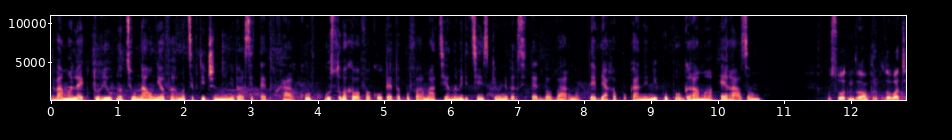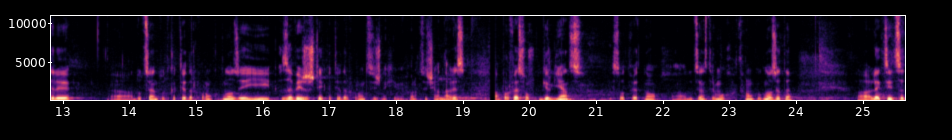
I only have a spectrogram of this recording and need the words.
Двама лектори от Националния фармацевтичен университет в Харков гостуваха в факултета по фармация на Медицинския университет във Варна. Те бяха поканени по програма Еразъм. Гостуват ни двама преподаватели, доцент от катедра фармакогнозия и завеждащи катедра фармацевтична химия и фармацевтичен анализ, професор Гергиянц и съответно доцент Стремухов от фармакогнозията. Лекциите са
